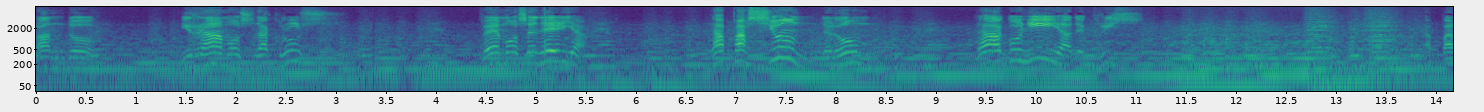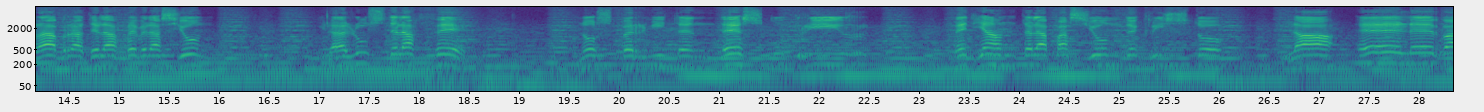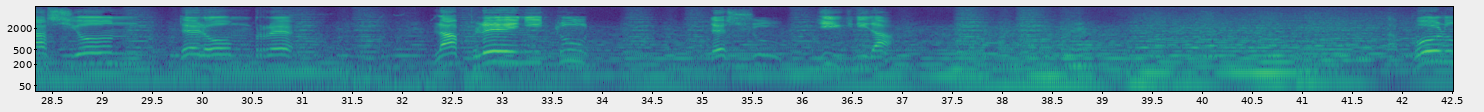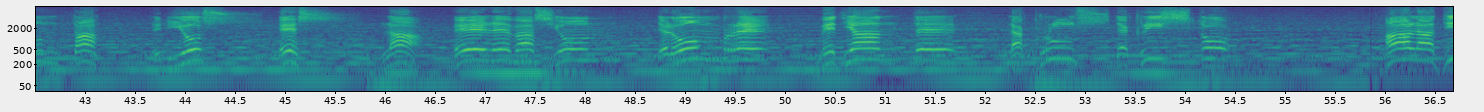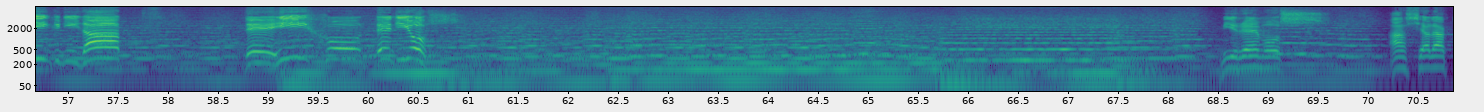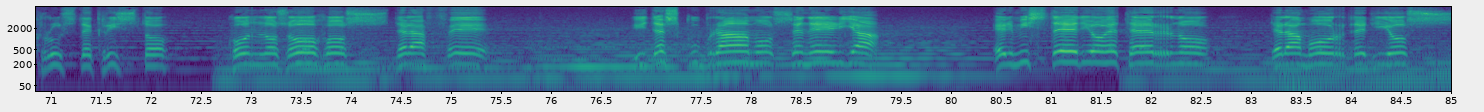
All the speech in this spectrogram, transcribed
Cuando miramos la cruz, vemos en ella la pasión del hombre, la agonía de Cristo. La palabra de la revelación y la luz de la fe nos permiten descubrir mediante la pasión de Cristo la elevación del hombre, la plenitud de su dignidad. La voluntad de Dios es la elevación del hombre mediante la cruz de Cristo a la dignidad de Hijo de Dios. Miremos hacia la cruz de Cristo con los ojos de la fe y descubramos en ella el misterio eterno del amor de Dios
